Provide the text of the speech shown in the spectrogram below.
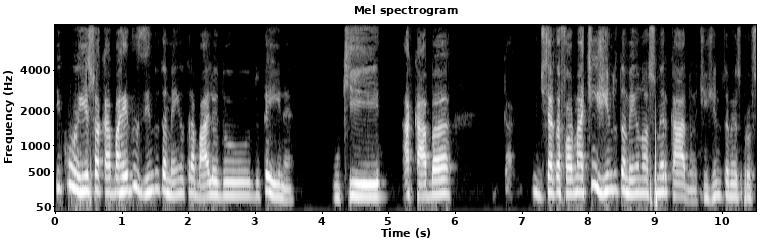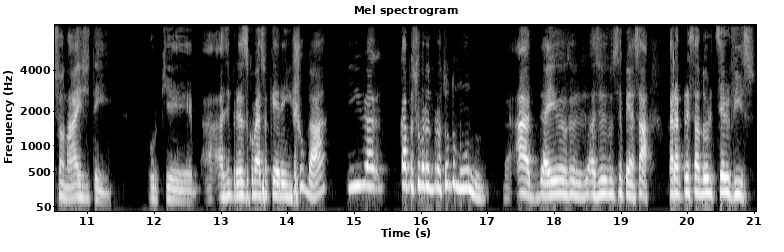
e com isso acaba reduzindo também o trabalho do, do TI, né? O que acaba, de certa forma, atingindo também o nosso mercado, atingindo também os profissionais de TI. Porque as empresas começam a querer enxugar e acaba sobrando para todo mundo. Ah, daí às vezes você pensa, ah, o cara é prestador de serviço.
